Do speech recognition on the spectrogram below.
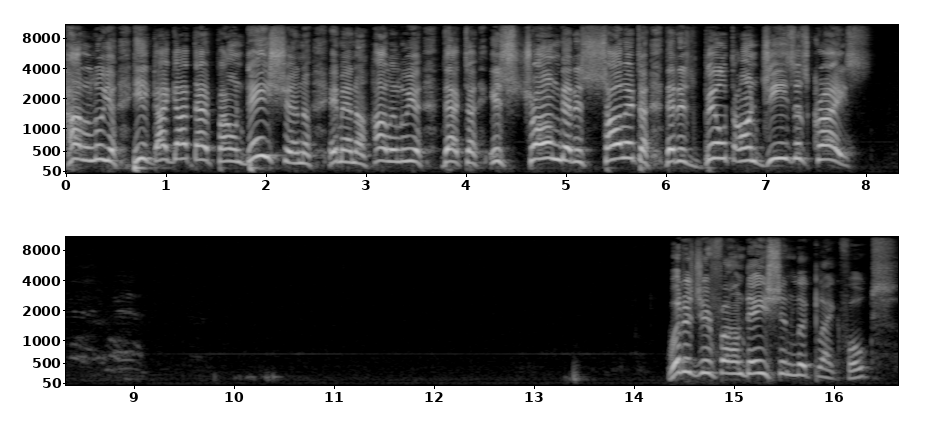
Hallelujah. He, I got that foundation. Amen. Hallelujah. That is strong, that is solid, that is built on Jesus Christ. What does your foundation look like, folks,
